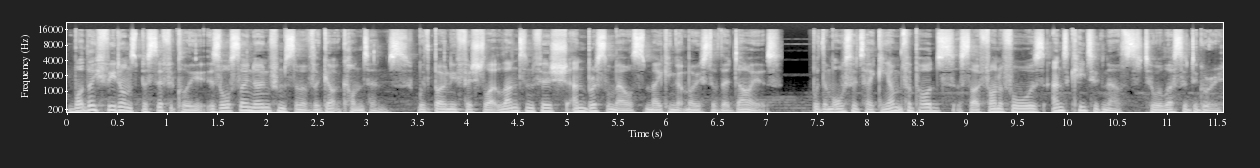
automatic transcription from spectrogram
What they feed on specifically is also known from some of the gut contents, with bony fish like lanternfish and bristlemouths making up most of their diet, with them also taking amphipods, siphonophores, and chaetognaths to a lesser degree.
